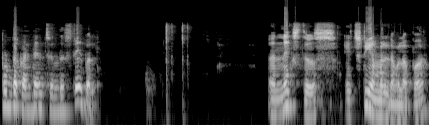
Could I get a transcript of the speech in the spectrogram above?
put the contents in this table. And next is HTML developer.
